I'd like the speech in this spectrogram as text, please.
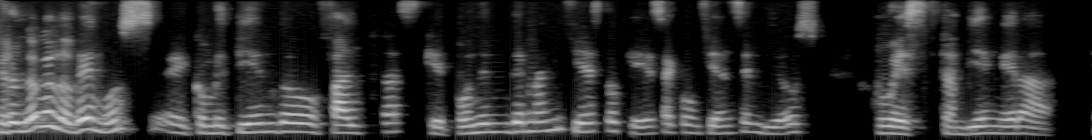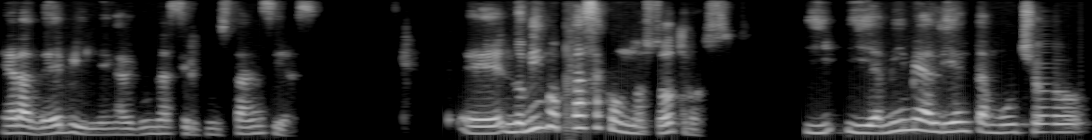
pero luego lo vemos eh, cometiendo faltas que ponen de manifiesto que esa confianza en Dios pues también era, era débil en algunas circunstancias. lo mismo pasa con nosotros y, y a mí me alienta mucho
